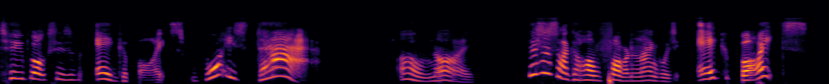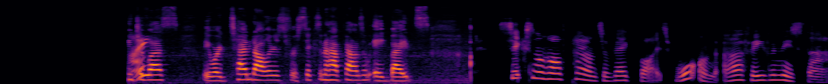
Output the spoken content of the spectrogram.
Two boxes of egg bites. What is that? Oh no. This is like a whole foreign language. Egg bites? Each of us. They were ten dollars for six and a half pounds of egg bites. Six and a half pounds of egg bites. What on earth even is that?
